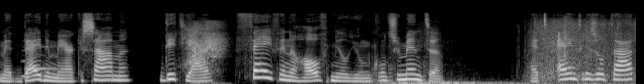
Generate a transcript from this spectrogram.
met beide merken samen, dit jaar 5,5 miljoen consumenten. Het eindresultaat?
